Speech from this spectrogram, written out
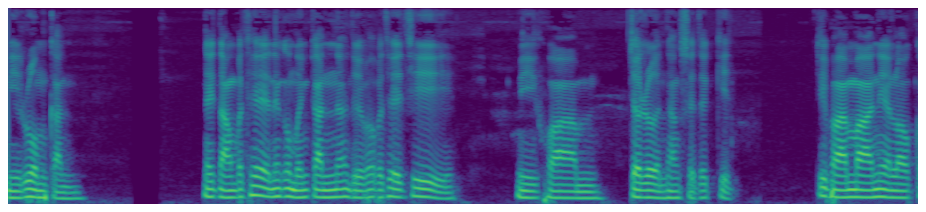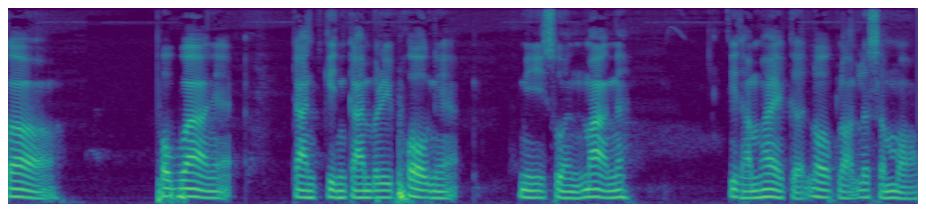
มีร่วมกัน ในต่างประเทศนั่นก็เหมือนกันนะ โดยเฉพาะประเทศที่ มีความเจริญทางเศรษฐกิจ ที่ผ่านมาเนี่ยเราก็พบว่าเนี่ยการกินการบริโภคเนี่ยมีส่วนมากนะที่ทำให้เกิดโรคหลอดเลือดสมอง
